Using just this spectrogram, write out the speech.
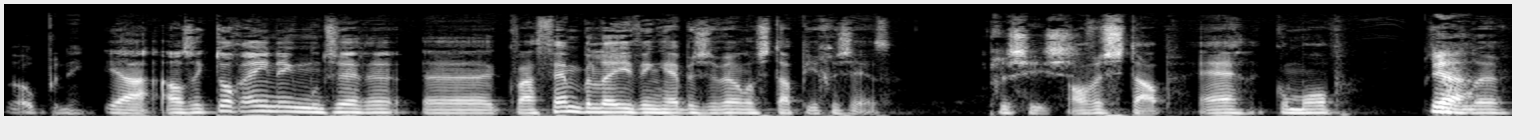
de opening. Ja, als ik toch één ding moet zeggen, eh, qua fanbeleving hebben ze wel een stapje gezet. Precies. Of een stap, hè? Kom op. Ja, Sander.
